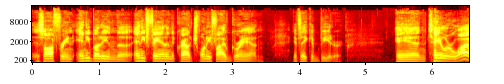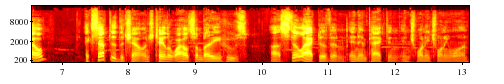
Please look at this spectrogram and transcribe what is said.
is offering anybody in the any fan in the crowd 25 grand if they could beat her. And Taylor Wilde accepted the challenge. Taylor Wilde, somebody who's uh, still active in, in Impact in, in 2021.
